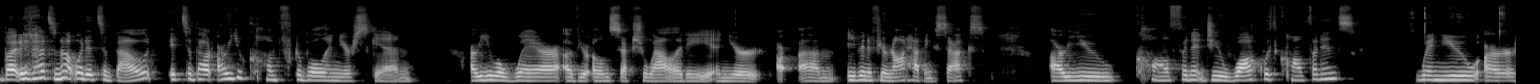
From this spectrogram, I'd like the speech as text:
but that's not what it's about. It's about are you comfortable in your skin? Are you aware of your own sexuality and your, um, even if you're not having sex? Are you confident? Do you walk with confidence when you are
